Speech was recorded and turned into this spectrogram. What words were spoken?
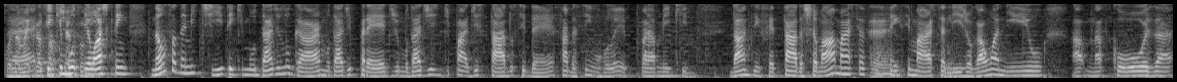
Quando a É, Microsoft tem que eu acho que tem não só demitir, tem que mudar de lugar, mudar de prédio, mudar de, de, de estado se der, sabe assim, um rolê pra meio que dar uma desinfetada, chamar a Márcia É. Sense Márcia ali, jogar um anil ah, nas coisas,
